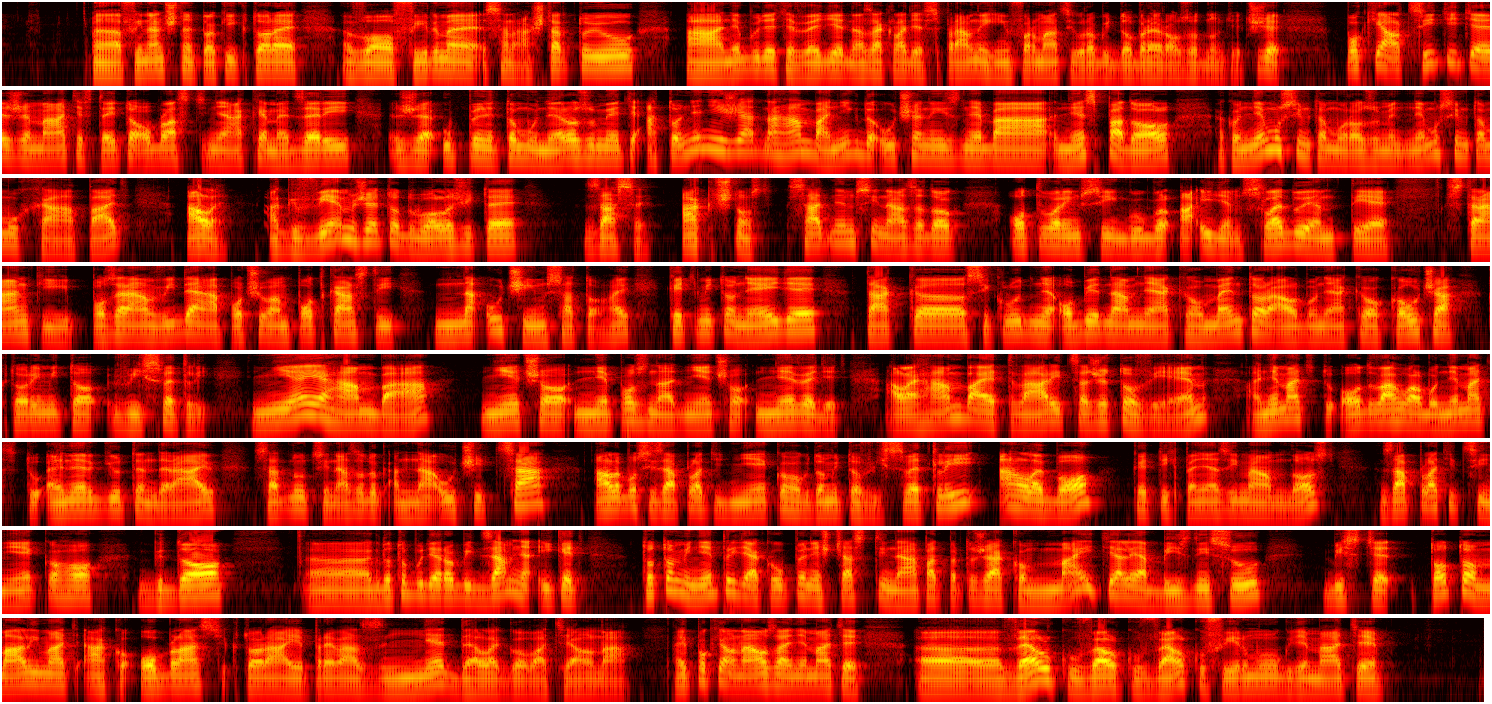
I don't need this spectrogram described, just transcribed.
finančné toky, ktoré vo firme sa naštartujú a nebudete vedieť na základe správnych informácií urobiť dobré rozhodnutie. Čiže pokiaľ cítite, že máte v tejto oblasti nejaké medzery, že úplne tomu nerozumiete, a to není žiadna hamba, nikto učený z neba nespadol, ako nemusím tomu rozumieť, nemusím tomu chápať, ale ak viem, že je to dôležité, zase akčnosť. Sadnem si na zadok, otvorím si Google a idem, sledujem tie stránky, pozerám videá, počúvam podcasty, naučím sa to. Hej. Keď mi to nejde, tak e, si kľudne objednám nejakého mentora alebo nejakého kouča, ktorý mi to vysvetlí. Nie je hamba niečo nepoznať, niečo nevedieť, ale hamba je tváriť sa, že to viem a nemať tú odvahu alebo nemať tú energiu, ten drive, sadnúť si na zadok a naučiť sa, alebo si zaplatiť niekoho, kto mi to vysvetlí, alebo, keď tých peňazí mám dosť, zaplatiť si niekoho, kto, uh, kto to bude robiť za mňa. I keď toto mi nepríde ako úplne šťastný nápad, pretože ako majiteľia biznisu by ste toto mali mať ako oblasť, ktorá je pre vás nedelegovateľná. Aj pokiaľ naozaj nemáte uh, veľkú, veľkú, veľkú firmu, kde máte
